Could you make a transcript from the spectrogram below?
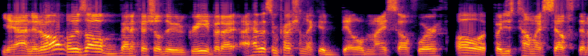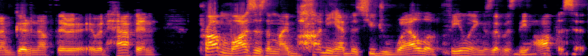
Yeah, and it all it was all beneficial to a degree, but I, I had this impression I could build my self worth. Oh, if I just tell myself that I'm good enough, that it would happen. Problem was is that my body had this huge well of feelings that was the opposite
